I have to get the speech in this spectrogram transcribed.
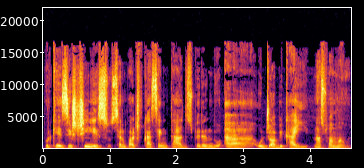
Porque existe isso. Você não pode ficar sentado esperando a, o job cair na sua mão.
